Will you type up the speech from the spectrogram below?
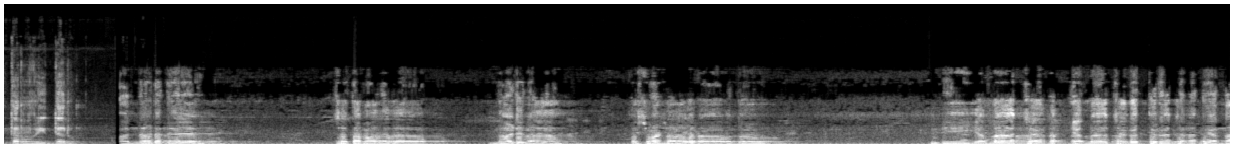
ಇತರರು ಇದ್ದರು. ಹನ್ನೆರಡನೇ ಶತಮಾನದ ನಾಡಿನ ಬಸವಣ್ಣನವರ ಒಂದು ಇಡೀ ಎಲ್ಲ ಜಗ, ಎಲ್ಲ ಜಗತ್ತಿನ ಜನತೆಯನ್ನ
